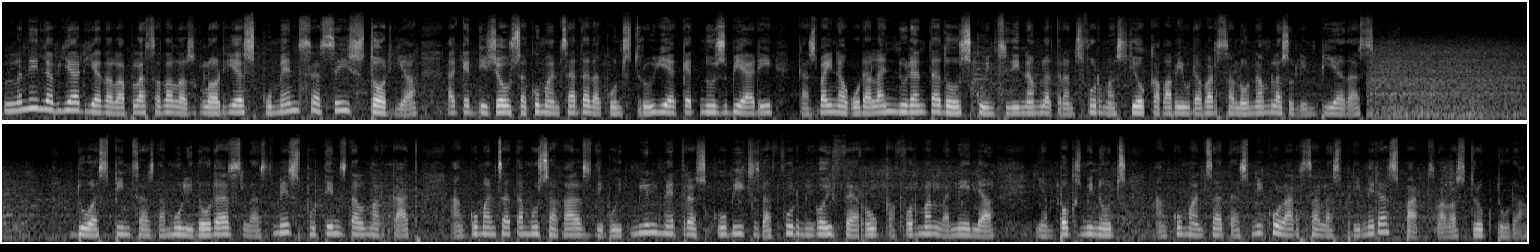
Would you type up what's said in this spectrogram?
L'anella viària de la plaça de les Glòries comença a ser història. Aquest dijous s'ha començat a deconstruir aquest nus viari que es va inaugurar l'any 92 coincidint amb la transformació que va viure Barcelona amb les Olimpíades. Dues pinces demolidores, les més potents del mercat, han començat a mossegar els 18.000 metres cúbics de formigó i ferro que formen l'anella i en pocs minuts han començat a esmicular-se les primeres parts de l'estructura.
